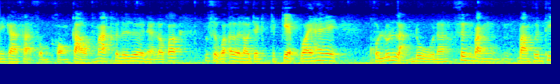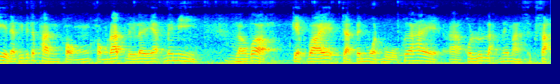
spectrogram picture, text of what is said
มีการสะสมของเก่ามากขึ้นเรื่อยๆเนี่ยเราก็รู้สึกว่าเออเราจะจะเก็บไว้ให้คนรุ่นหลังดูนะ ซึ่งบางบางพื้นที่เนี่ยพิพิธภัณฑ์ของของรัฐหรืออะไรเงี้ยไม่มี เราก็เก็บไว้จัดเป็นหมวดหมู่เพื่อให้อ่าคนรุ่นหลังได้มาศึกษา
